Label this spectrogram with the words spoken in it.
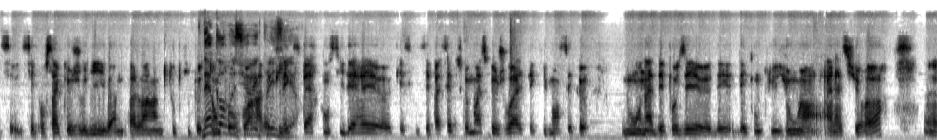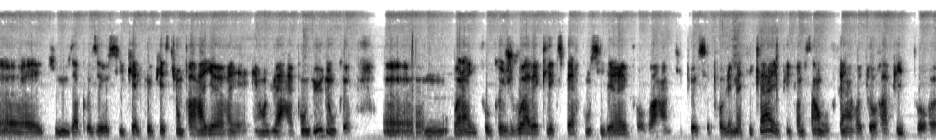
c'est pour ça que je vous dis, il va me falloir un tout petit peu de temps D'accord, pour monsieur, voir avec l'expert considérer euh, qu'est-ce qui s'est passé. Parce que moi, ce que je vois effectivement, c'est que nous, on a déposé euh, des, des conclusions à, à l'assureur, euh, qui nous a posé aussi quelques questions par ailleurs et, et on lui a répondu. Donc euh, voilà, il faut que je vois avec l'expert considéré pour voir un petit peu ces problématiques-là. Et puis comme ça, on vous fait un retour rapide pour, euh,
